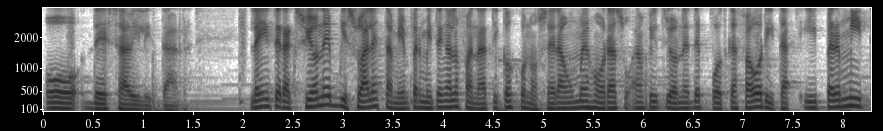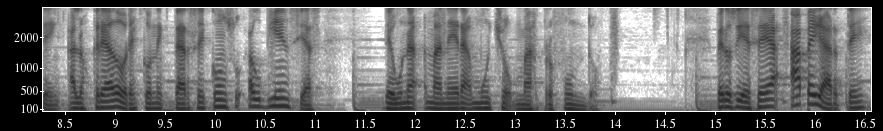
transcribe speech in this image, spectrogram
o deshabilitar. Las interacciones visuales también permiten a los fanáticos conocer aún mejor a sus anfitriones de podcast favoritas y permiten a los creadores conectarse con sus audiencias de una manera mucho más profundo. Pero si desea apegarte,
